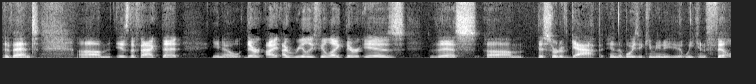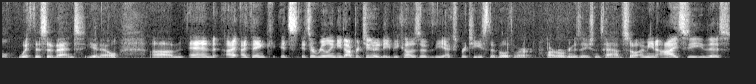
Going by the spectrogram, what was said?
event um, is the fact that you know there I, I really feel like there is this um, this sort of gap in the Boise community that we can fill with this event, you know, um, and I, I think it's it's a really neat opportunity because of the expertise that both of our, our organizations have. So I mean, I see this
